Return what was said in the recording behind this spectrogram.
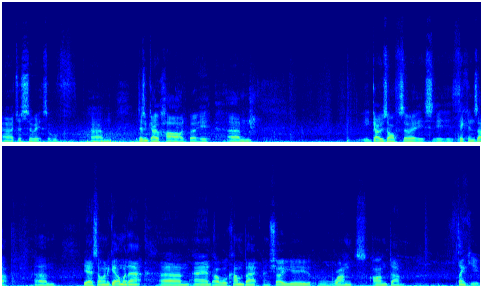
uh, just so it sort of um, it doesn't go hard but it um, it goes off so it, it thickens up. Um, yeah so I'm going to get on with that um, and I will come back and show you once I'm done thank you.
